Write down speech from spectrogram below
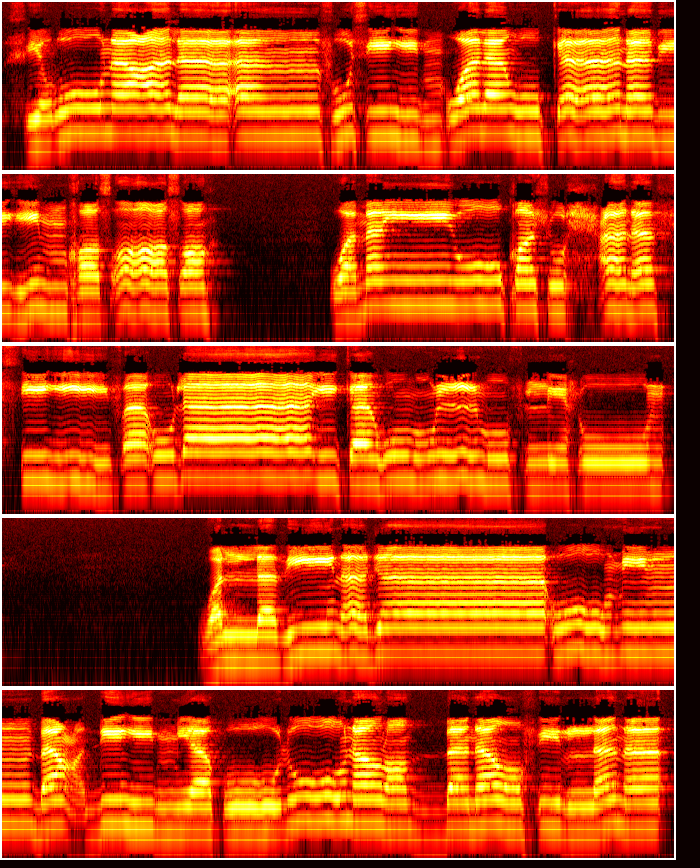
ويؤثرون على انفسهم ولو كان بهم خصاصه ومن يوق شح نفسه فاولئك هم المفلحون والذين جاءوا من بعدهم يقولون ربنا اغفر لنا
